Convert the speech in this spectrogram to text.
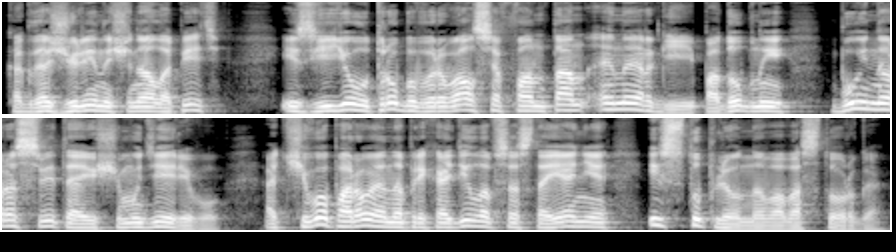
Когда Жюли начинала петь, из ее утробы вырывался фонтан энергии, подобный буйно расцветающему дереву, отчего порой она приходила в состояние иступленного восторга.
